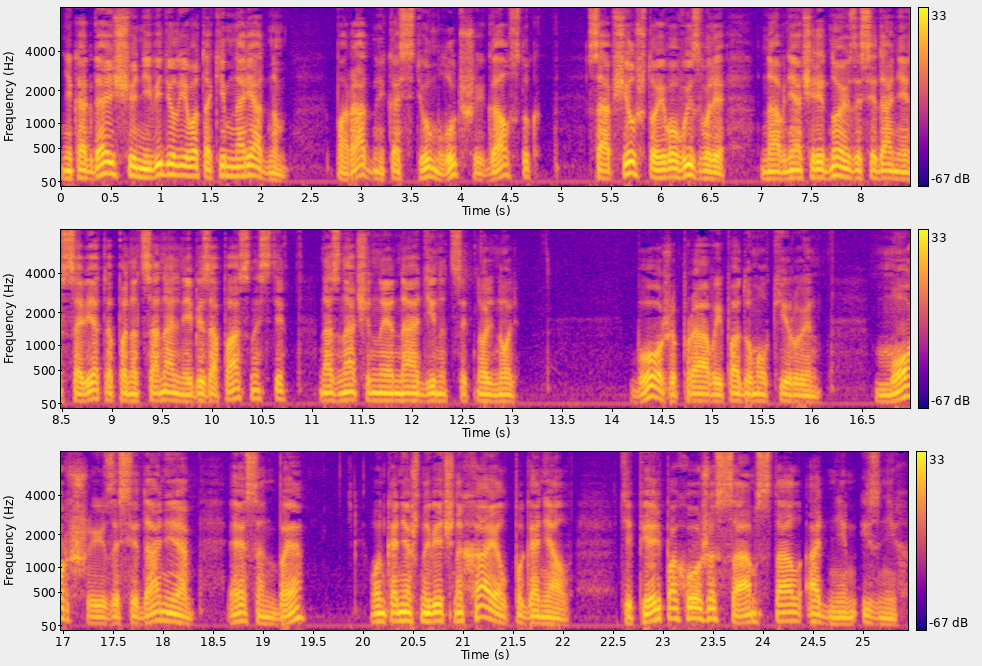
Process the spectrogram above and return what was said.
Никогда еще не видел его таким нарядным. Парадный костюм, лучший галстук. Сообщил, что его вызвали на внеочередное заседание Совета по национальной безопасности, назначенное на 11.00. «Боже правый», — подумал Кируин, — «морши и заседания СНБ». Он, конечно, вечно хаял погонял. Теперь, похоже, сам стал одним из них.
